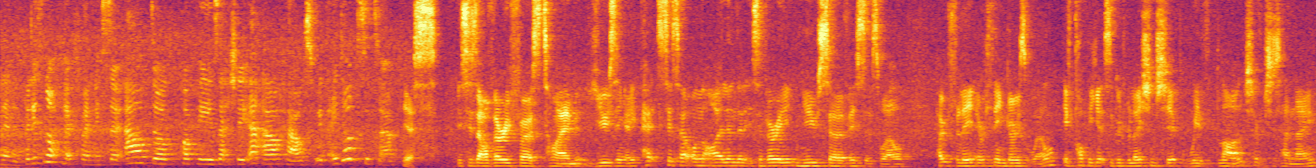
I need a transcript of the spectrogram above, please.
don't know. But it's not pet friendly, so our dog Poppy is actually at our house with a dog sitter. Yes. This is our very first time using a pet sitter on the island, and it's a very new service as well. Hopefully, everything goes well. If Poppy gets a good relationship with Blanche, which is her name,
